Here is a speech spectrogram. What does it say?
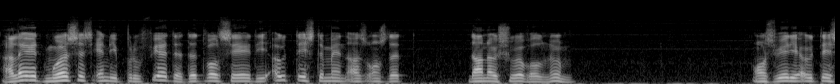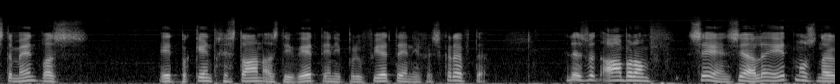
Hulle het Mooses en die profete, dit wil sê die oud testament, as ons dit dan nou so wil noem, Ons weet die oud testament was, het bekend gestaan as die wet en die profete en die geskrifte. En dis wat Abraham sê, en sê, hulle het ons nou,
